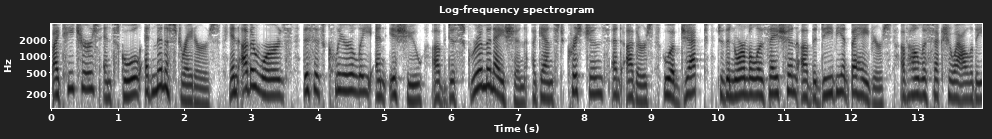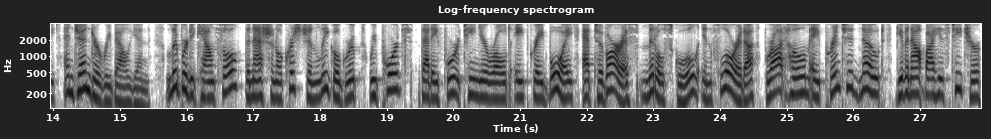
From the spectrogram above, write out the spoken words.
by teachers and school administrators. In other words, this is clearly an issue of discrimination against Christians and others who object to the normalization of the deviant behaviors of homosexuality and gender rebellion. Liberty Counsel, the national Christian legal group, reports that a 14 year old eighth grade boy at Tavares Middle School in Florida brought home a printed note given out by his teacher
